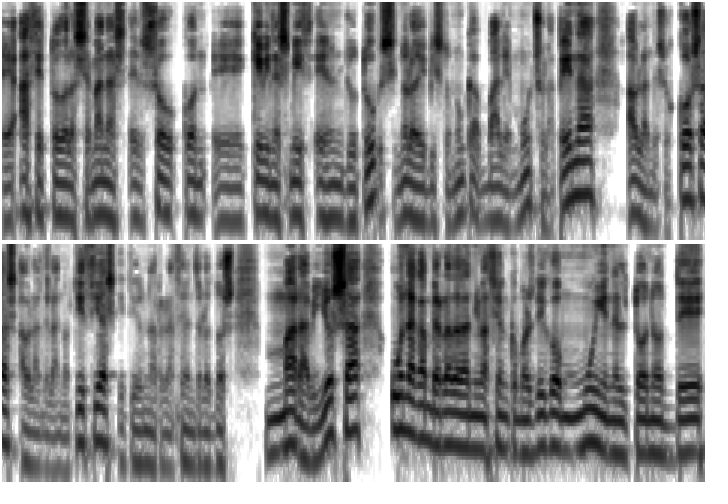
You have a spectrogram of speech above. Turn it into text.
eh, hace todas las semanas el show con con eh, Kevin Smith en YouTube. Si no lo habéis visto nunca, vale mucho la pena. Hablan de sus cosas, hablan de las noticias y tiene una relación entre los dos maravillosa. Una gamberrada de animación, como os digo, muy en el tono de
